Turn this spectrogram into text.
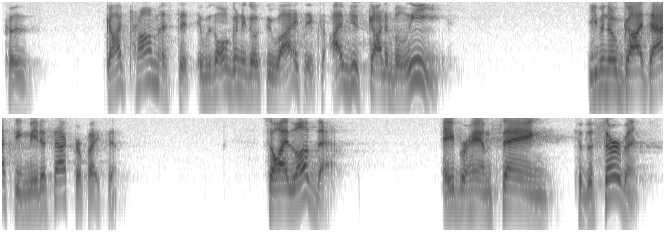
Because God promised that it was all going to go through Isaac. So I've just got to believe even though God's asking me to sacrifice him. So I love that. Abraham saying to the servants,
